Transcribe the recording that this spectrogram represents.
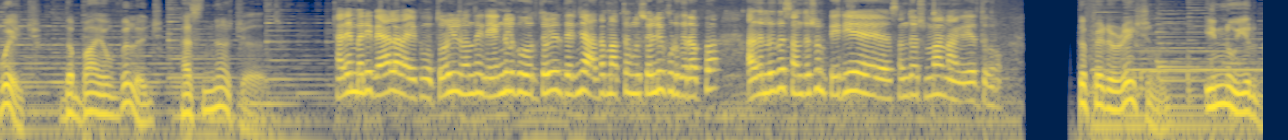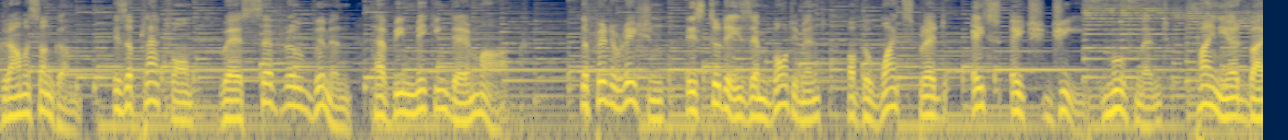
which the Bio Village has nurtured. அதே மாதிரி வேலை வாய்ப்பு தொழில் வந்து எங்களுக்கு ஒரு தொழில் தெரிஞ்சு அதை மற்றவங்களுக்கு சொல்லி கொடுக்குறப்ப அதில் இருக்கிற சந்தோஷம் பெரிய சந்தோஷமாக நாங்கள் ஏற்றுக்கிறோம் The Federation, Innuyir Grama Sangam, is a platform where several women have been making their mark. The Federation is today's embodiment of the widespread SHG movement pioneered by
